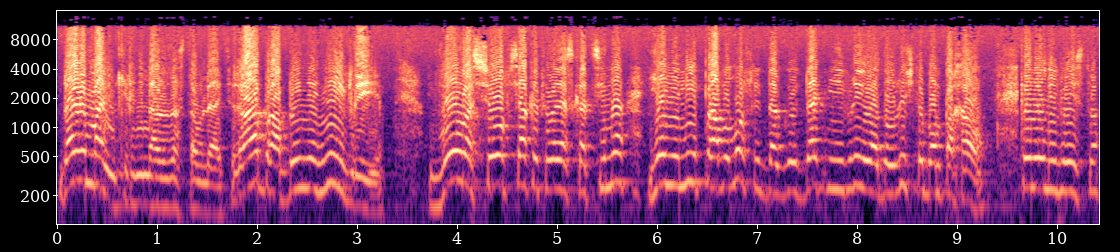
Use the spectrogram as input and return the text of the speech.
Даже маленьких не надо заставлять. Раб, рабыня, не евреи. Вол, осел, всякая твоя скотина. Я не имею права лошадь дать не еврею, одолжить, чтобы он пахал. Понял еврейство?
